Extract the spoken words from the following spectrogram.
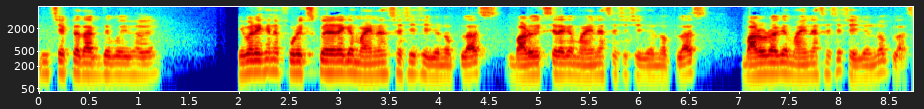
নিচে একটা দাগ দেবো এইভাবে। এবার এখানে ফোর এক্স স্কোয়ারের আগে মাইনাস আছে, সেই জন্য প্লাস বারো এক্সের আগে মাইনাস আছে, সেই জন্য প্লাস বারোর আগে মাইনাস আছে, সেই জন্য প্লাস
